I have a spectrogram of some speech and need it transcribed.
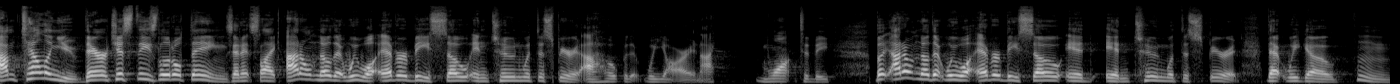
I'm telling you, there are just these little things, and it's like, I don't know that we will ever be so in tune with the Spirit. I hope that we are, and I want to be. But I don't know that we will ever be so in, in tune with the Spirit that we go, hmm,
